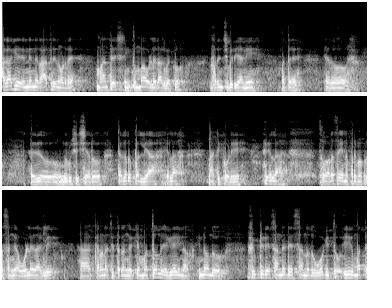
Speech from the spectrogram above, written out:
ಹಾಗಾಗಿ ನಿನ್ನೆ ರಾತ್ರಿ ನೋಡಿದೆ, ಮಹಂತೇಶ್, ನಿಂಗೆ ತುಂಬ ಒಳ್ಳೇದಾಗಬೇಕು. ಫ್ರೆಂಚ್ ಬಿರಿಯಾನಿ, ಮತ್ತು ಇದು ಇದು ಗುರು ಶಿಷ್ಯರು, ಟಗರು ಪಲ್ಯ, ಎಲ್ಲ ನಾಟಿ ಕೋಳಿ ಎಲ್ಲ. ಸೊ ಅರಸಯ್ಯನ ಪ್ರೇಮ ಪ್ರಸಂಗ ಒಳ್ಳೆಯದಾಗಲಿ ಕನ್ನಡ ಚಿತ್ರರಂಗಕ್ಕೆ ಮತ್ತೊಂದು ಎಗೇನು ಇನ್ನೊಂದು ಫಿಫ್ಟಿ ಡೇಸ್ ಹಂಡ್ರೆಡ್ ಡೇಸ್ ಅನ್ನೋದು ಹೋಗಿತ್ತು. ಈಗ ಮತ್ತೆ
